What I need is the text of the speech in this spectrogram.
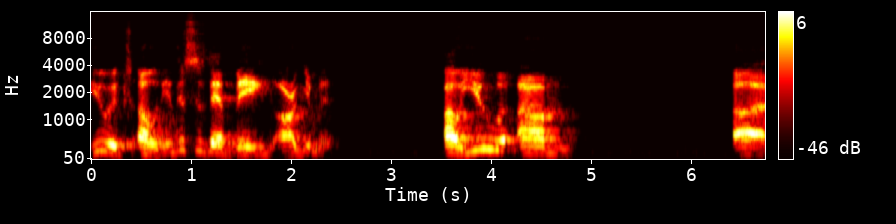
you, ex- oh, this is their big argument. Oh, you, um, uh,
